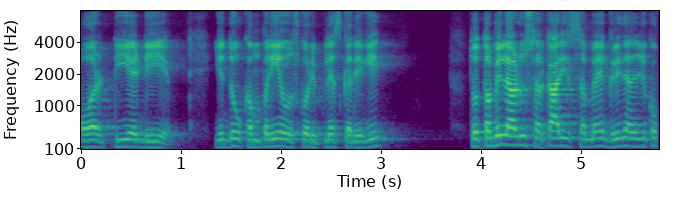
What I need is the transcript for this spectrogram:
और टी ए डी ए ये दो कंपनी है, उसको रिप्लेस करेगी। तो तमिलनाडु सरकार इस समय ग्रीन एनर्जी को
